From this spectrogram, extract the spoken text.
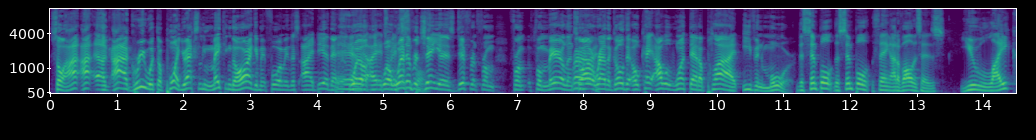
So I, I I agree with the point. You're actually making the argument for me. This idea that Yeah, yeah, well it's- well it's West simple. Virginia is different from from from Maryland, Right, so right, I'd right. rather go there. Okay, I would want that applied even more. the simple the simple thing out of all this is you like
